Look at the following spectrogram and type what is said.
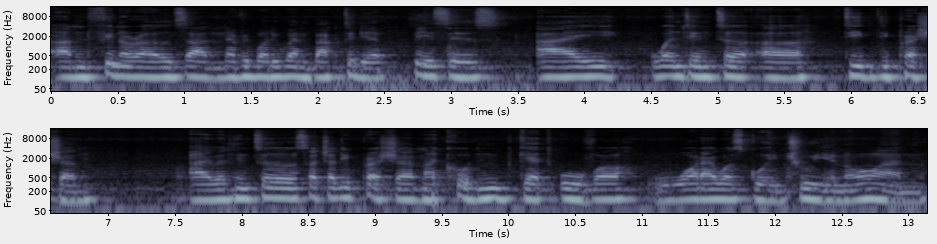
and funerals and everybody went back to their places, I went into a deep depression I went into such a depression. I couldn't get over what I was going through, you know, and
